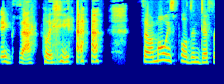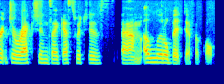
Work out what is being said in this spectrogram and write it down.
Exactly. Yeah. So I'm always pulled in different directions, I guess, which is um, a little bit difficult.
